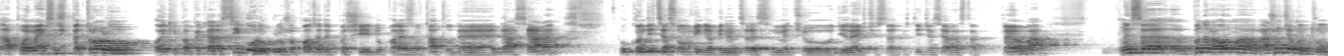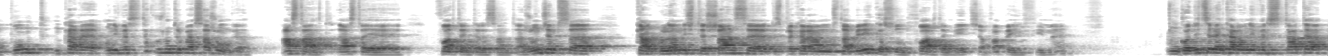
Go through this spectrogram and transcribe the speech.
apoi mai există și Petrolul, o echipă pe care sigur Cluj o poate depăși după rezultatul de, de aseară, cu condiția să o învingă, bineînțeles, în meciul direct și să câștige în seara asta Craiova. Însă, până la urmă, ajungem într-un punct în care Universitatea Cluj nu trebuia să ajungă. Asta, asta e foarte interesant. Ajungem să calculăm niște șanse despre care am stabilit că sunt foarte mici, aproape infime, în condițiile în care universitatea,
